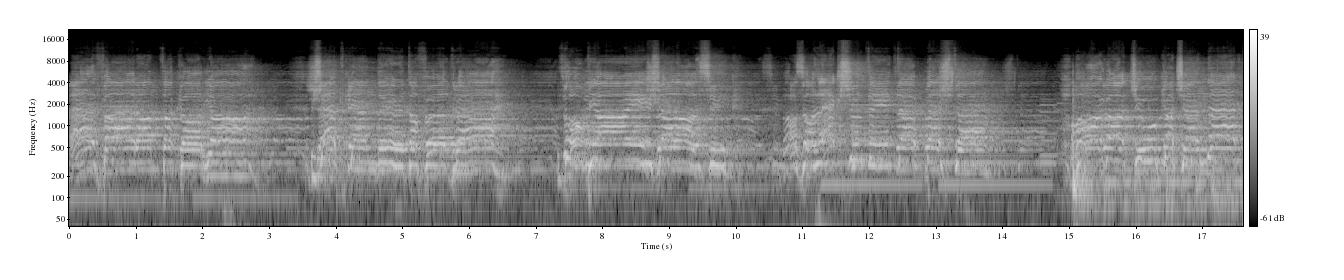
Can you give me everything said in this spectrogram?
elfáradt a karja, zsebkendőt a földre, dobja és elalszik, az a legsötétebb este. Hallgatjuk a csendet,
